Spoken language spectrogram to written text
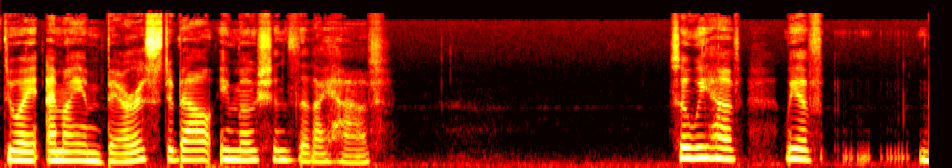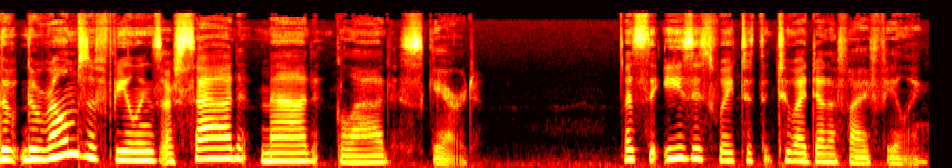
Do I am I embarrassed about emotions that I have? So we have we have the, the realms of feelings are sad, mad, glad, scared. That's the easiest way to, to identify a feeling.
